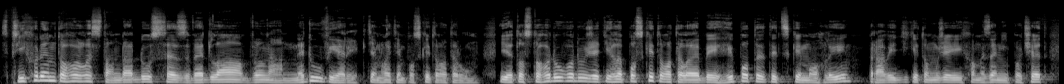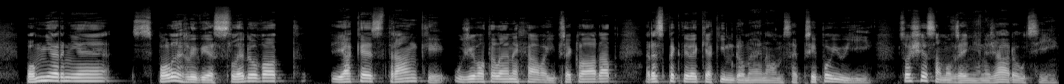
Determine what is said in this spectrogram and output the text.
s příchodem tohohle standardu se zvedla vlna nedůvěry k těmhle poskytovatelům. Je to z toho důvodu, že tihle poskytovatelé by hypoteticky mohli, právě díky tomu, že je jich omezený počet, poměrně spolehlivě sledovat jaké stránky uživatelé nechávají překládat, respektive k jakým doménám se připojují, což je samozřejmě nežádoucí.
